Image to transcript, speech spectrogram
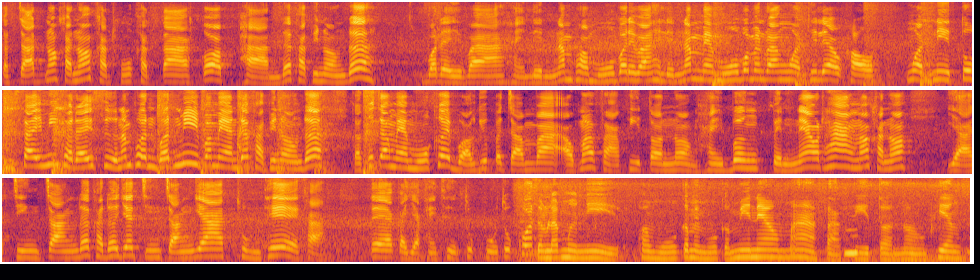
กระจัดเนาะค่ะเนาะขัดหูขัดตาก็ผ่านเด้อค่ะพี่น้องเด้อบ่ได้ว่าให้เล่นน้ำพอหมูบ่ได้ว่าให้เล่นน้ำแม่หมูบ่แม่นว่างวดที่แล้วเขา งวดนี้ตุ่มใส่มีเท่าใดซื้อน้ำเพิ่นเบิดมีบ่แม่นเด้อค่ะพี่น้องเด้อก็คือจังแม่หมูเคยบอกอยู่ประจำว่าเอามาฝากพี่ตอนน้องให้เบิ่งเป็นแนวทางเนาะค่ะเนาะอย่าจริงจังเด้อค่ะเด้ออย่าจริงจังอย่าทุ่มเทค่ะ แต่ก็อยากให้ถือทุกผู้ทุกคนสำหรับมือนี้พ่อหมูกับแม่หมูก็มีแนวมาฝากตีตอนน้องเพียงส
